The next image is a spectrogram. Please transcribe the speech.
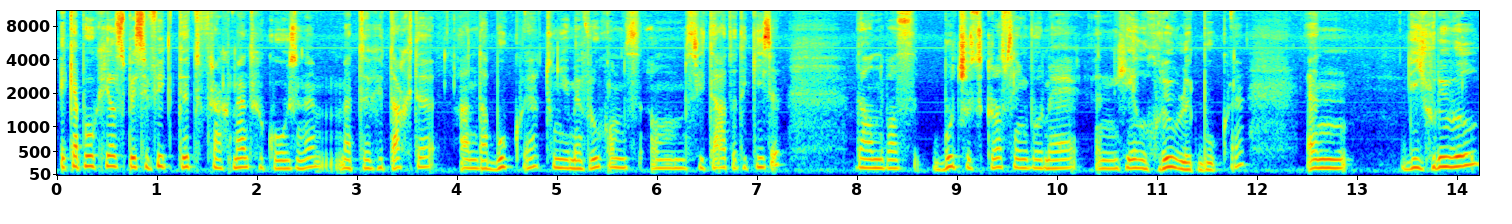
ik heb ook heel specifiek dit fragment gekozen, hè, met de gedachte aan dat boek. Hè, toen je mij vroeg om, om citaten te kiezen dan was Butcher's Crossing voor mij een heel gruwelijk boek. Hè. En die gruwel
